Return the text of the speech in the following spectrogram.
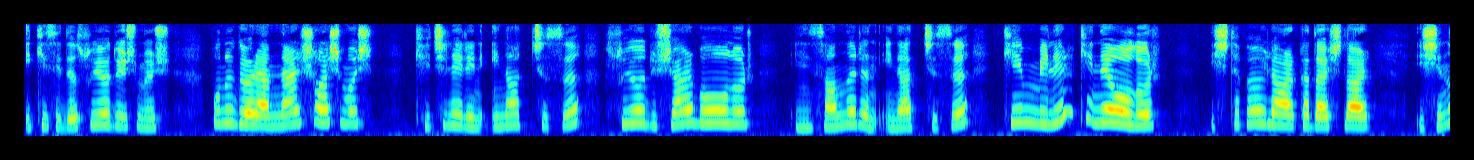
İkisi de suya düşmüş. Bunu görenler şaşmış. Keçilerin inatçısı suya düşer boğulur. İnsanların inatçısı kim bilir ki ne olur. İşte böyle arkadaşlar. İşin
